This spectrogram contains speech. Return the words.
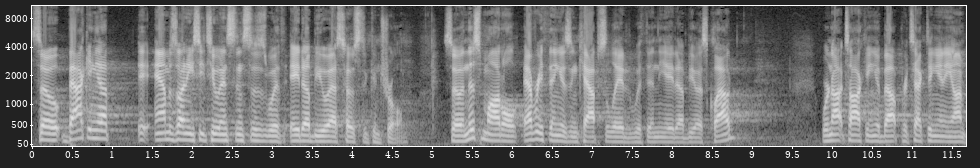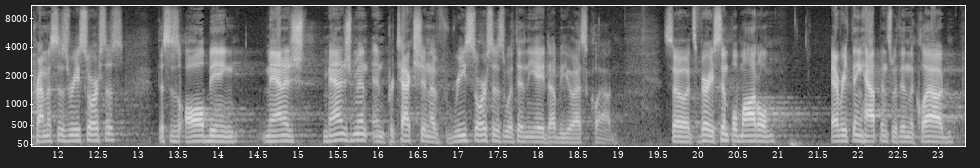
So backing up Amazon EC2 instances with AWS hosted control. So in this model, everything is encapsulated within the AWS cloud. We're not talking about protecting any on-premises resources. This is all being manage, management and protection of resources within the AWS cloud. So it's a very simple model. Everything happens within the cloud.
